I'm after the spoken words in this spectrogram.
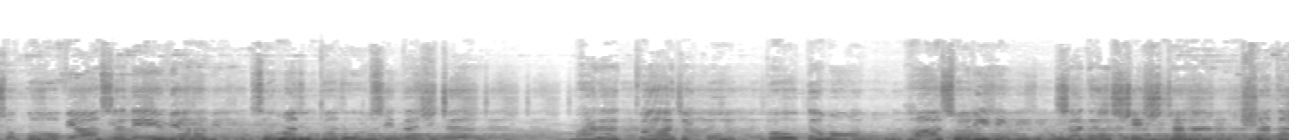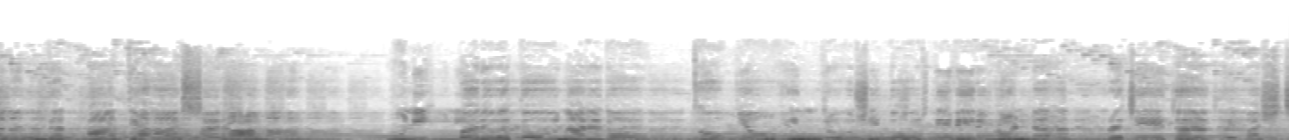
शुको व्यासदेव्यः सुमन्तुः सितश्च भरद्वाजको गौतमो भासुरिः सदशिष्टः शतनन्दत्पाद्यः सरामः मुनिः पर्वतो नरदो धौम्यो इन्द्रोषितोर्तिभिर्भाण्डः प्रचेत कृपश्च।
